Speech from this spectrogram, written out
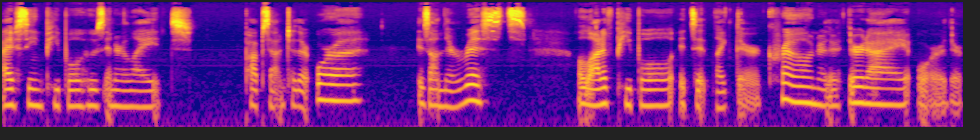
I've seen people whose inner light pops out into their aura, is on their wrists, a lot of people, it's at like their crown or their third eye or their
